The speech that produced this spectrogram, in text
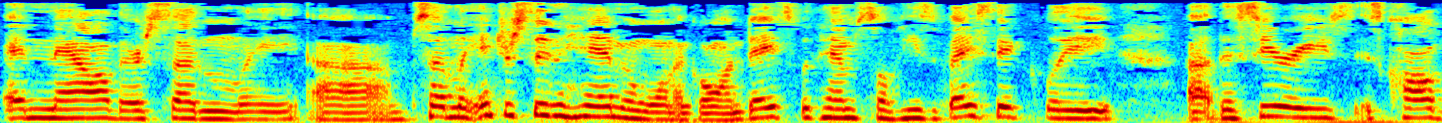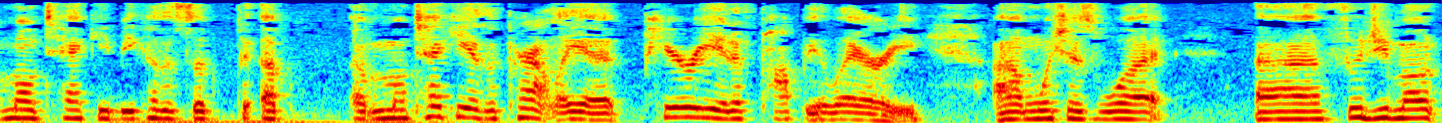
and now they're suddenly um, suddenly interested in him and want to go on dates with him. So he's basically uh, the series is called Moteki because it's a, a, a Moteki is apparently a period of popularity, um, which is what uh, Fujimoto,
